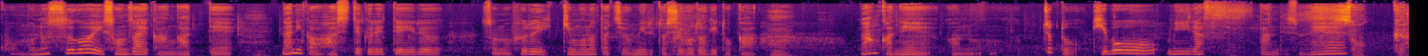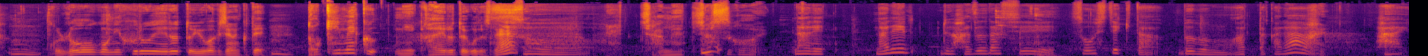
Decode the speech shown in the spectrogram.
こうものすごい存在感があって何かを発してくれているその古い着物たちを見ると仕事着とかはなんかねあのちょっと希望を見出したんですよいね。そっか。うんこれ老後に震えるというわけじゃなくてうん、ときめくに変えるということですね。そうめちゃめちゃすごい。慣れ慣れるはずだし、そうしてきた部分もあったから、はい。はい、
